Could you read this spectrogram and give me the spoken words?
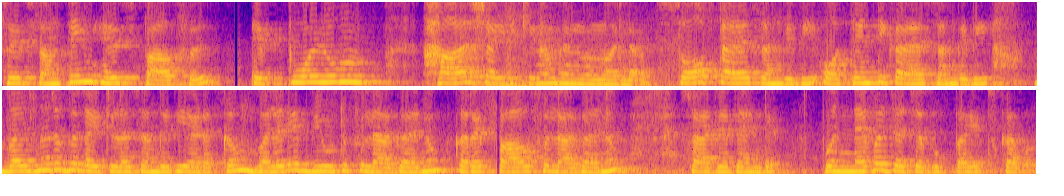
So if something is powerful എപ്പോഴും ഹാർഷ് ആയിരിക്കണം എന്നൊന്നുമല്ല. സോഫ്റ്റ് ആയ സംഗതി ഒത്തന്റിക് ആയ സംഗതി വൾണറബിൾ ആയിട്ടുള്ള സംഗതി അടക്കം വളരെ ബ്യൂട്ടിഫുൾ ആകാനും കുറെ പവർഫുൾ ആകാനും സാധ്യതയുണ്ട്. അപ്പോൾ never judge a book by its cover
